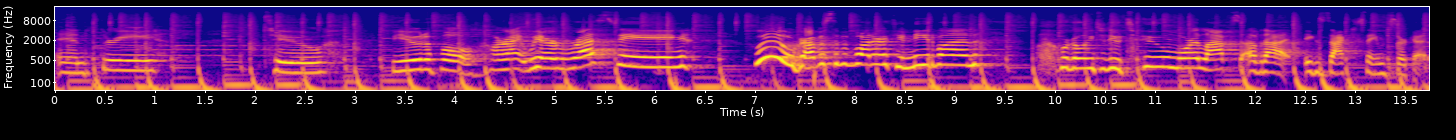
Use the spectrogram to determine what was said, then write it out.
And three, two, Beautiful. All right, we are resting. Woo, grab a sip of water if you need one. We're going to do two more laps of that exact same circuit.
